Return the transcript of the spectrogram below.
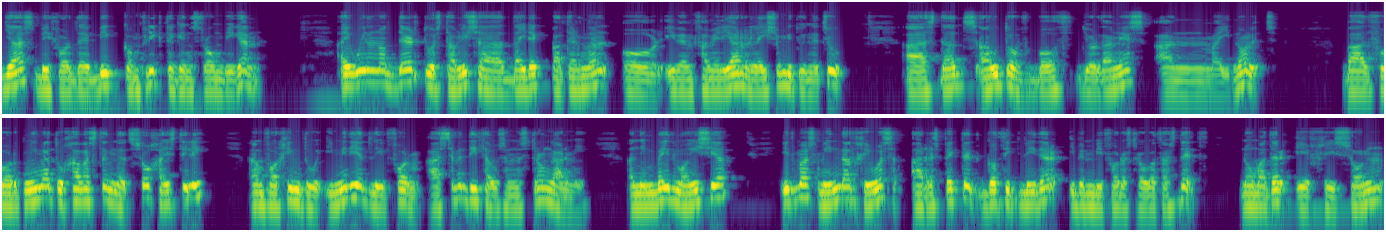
just before the big conflict against Rome began. I will not dare to establish a direct paternal or even familiar relation between the two, as that's out of both Jordanes and my knowledge. But for Cniva to have ascended so hastily, and for him to immediately form a 70,000 strong army and invade Moesia, it must mean that he was a respected Gothic leader even before Ostrogoth's death, no matter if he's son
